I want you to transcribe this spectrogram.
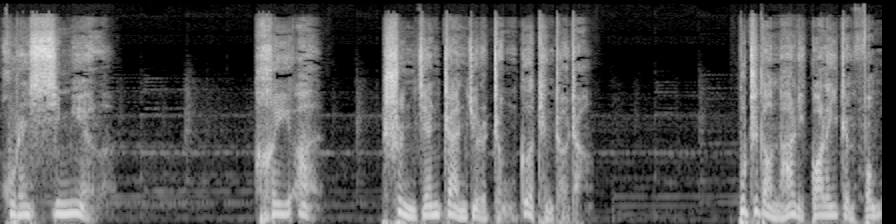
忽然熄灭了。黑暗瞬间占据了整个停车场。不知道哪里刮了一阵风，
